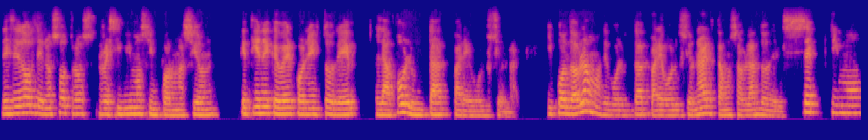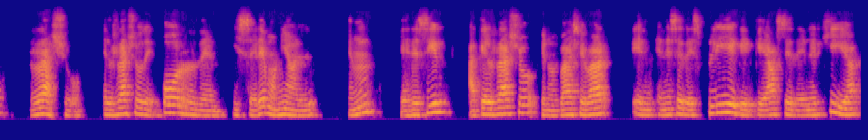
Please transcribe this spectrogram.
desde donde nosotros recibimos información que tiene que ver con esto de la voluntad para evolucionar. Y cuando hablamos de voluntad para evolucionar, estamos hablando del séptimo rayo, el rayo de orden y ceremonial, es decir, aquel rayo que nos va a llevar en, ese despliegue que hace de energía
